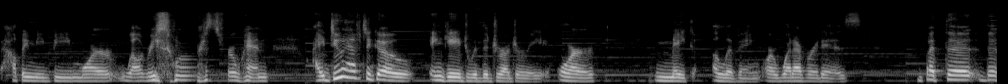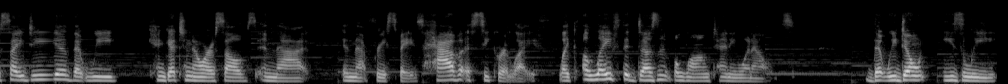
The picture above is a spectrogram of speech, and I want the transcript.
helping me be more well resourced for when I do have to go engage with the drudgery or make a living or whatever it is. But the this idea that we can get to know ourselves in that in that free space have a secret life like a life that doesn't belong to anyone else that we don't easily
